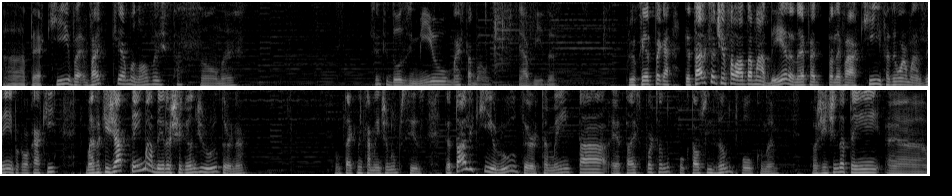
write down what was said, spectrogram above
Ah, até aqui, vai, vai criar uma nova estação, né? 112 mil, mas tá bom. É a vida. Porque eu quero pegar... Detalhe que eu tinha falado da madeira, né? Pra, pra levar aqui, fazer um armazém, pra colocar aqui. Mas aqui já tem madeira chegando de router, né? Então, tecnicamente, eu não preciso. Detalhe que router também tá, é, tá exportando pouco, tá utilizando pouco, né? Então, a gente ainda tem é,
